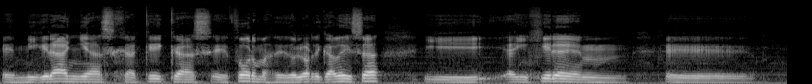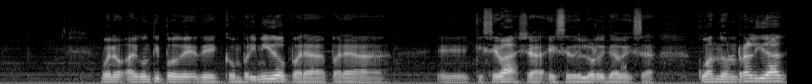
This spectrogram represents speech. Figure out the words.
eh, migrañas, jaquecas, eh, formas de dolor de cabeza y, e ingieren eh, bueno, algún tipo de, comprimido para, para que se vaya ese dolor de cabeza, cuando en realidad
